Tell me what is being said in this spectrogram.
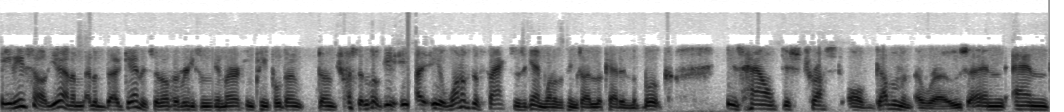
It is hard, yeah, and, and, again, it's another reason the American people don't don't trust it. Look, it, it, one of the factors, again, one of the things I look at in the book is how distrust of government arose, and and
